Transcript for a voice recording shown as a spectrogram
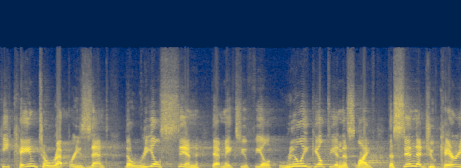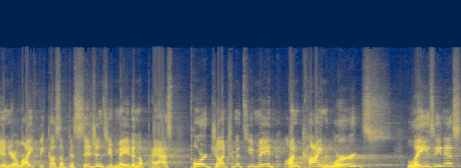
he came to represent the real sin that makes you feel really guilty in this life. The sin that you carry in your life because of decisions you've made in the past, poor judgments you made, unkind words laziness,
